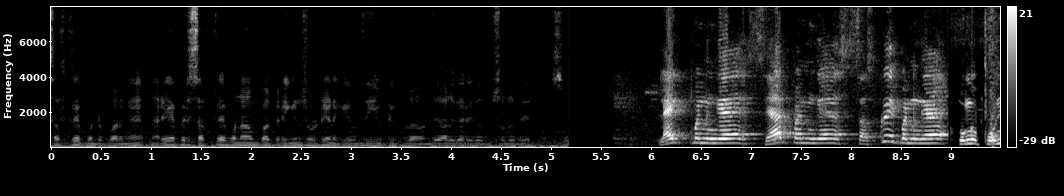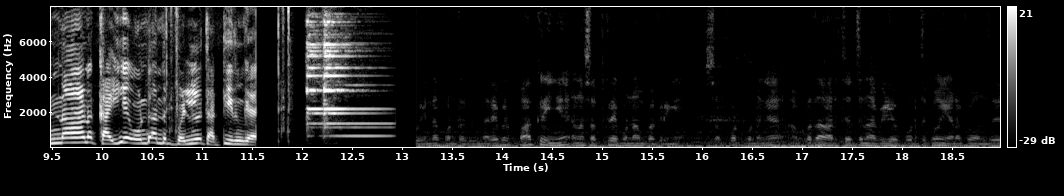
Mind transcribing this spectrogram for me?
சப்ஸ்கிரைப் பண்ணிட்டு பாருங்கள் நிறைய பேர் சப்ஸ்கிரைப் பண்ணாமல் பார்க்குறீங்கன்னு சொல்லிட்டு எனக்கு வந்து யூடியூப்பில் வந்து அல்காரிதம் சொல்லுது. ஸோ லைக் பண்ணுங்க ஷேர் பண்ணுங்க சப்ஸ்கிரைப் பண்ணுங்க. உங்க பொண்ணான கையை கொண்டு அந்த வெளியில தட்டிடுங்க என்ன பண்ணுறது நிறைய பேர் பார்க்குறீங்க ஆனால் சப்ஸ்கிரைப் பண்ணாமல் பார்க்குறீங்க சப்போர்ட் பண்ணுங்கள் அப்போ தான் அடுத்தடுத்து நான் வீடியோ போகிறதுக்கும் எனக்கும் வந்து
